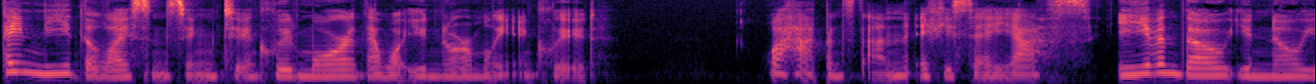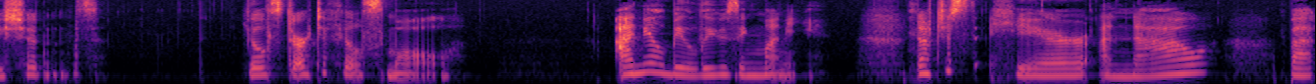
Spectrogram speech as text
they need the licensing to include more than what you normally include. What happens then if you say yes, even though you know you shouldn't? You'll start to feel small, and you'll be losing money not just here and now, but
